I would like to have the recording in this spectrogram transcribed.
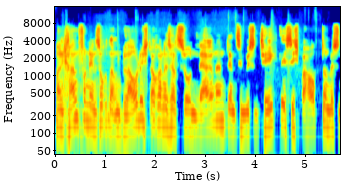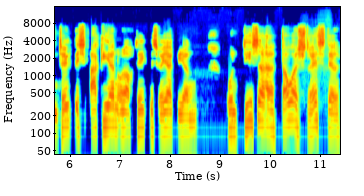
Man kann von den sogenannten Blaulichtorganisationen lernen, denn sie müssen täglich sich behaupten und müssen täglich agieren und auch täglich reagieren. Und dieser Dauerstress, der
